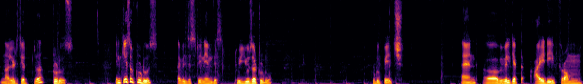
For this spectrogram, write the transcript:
Now let's get to the to dos in case of to dos i will just rename this to user to do to do page. And uh, we will get id from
